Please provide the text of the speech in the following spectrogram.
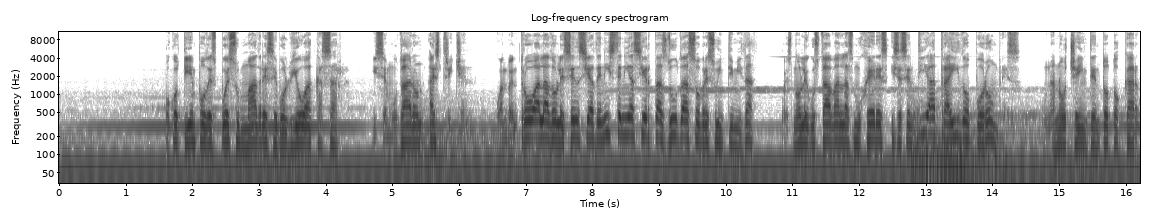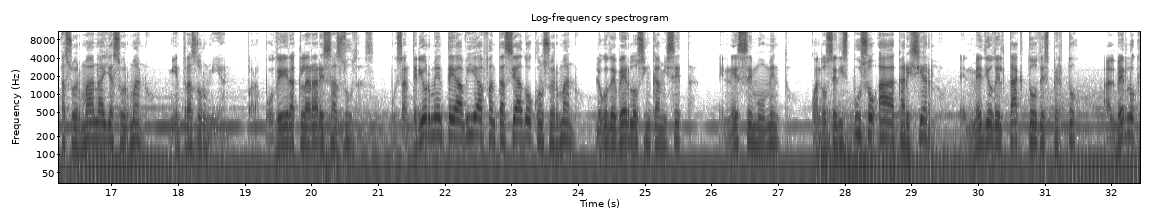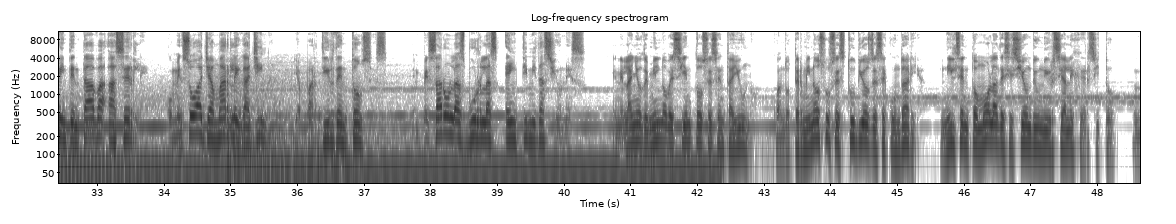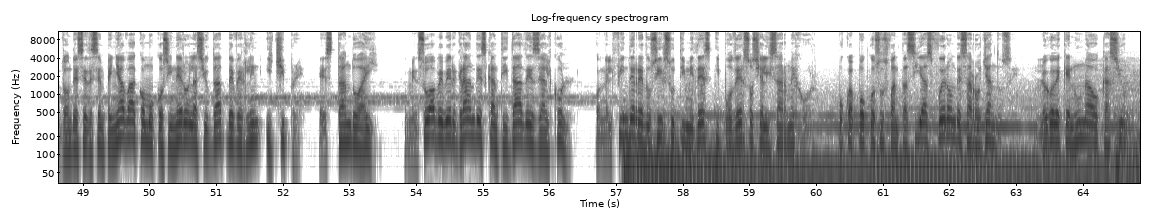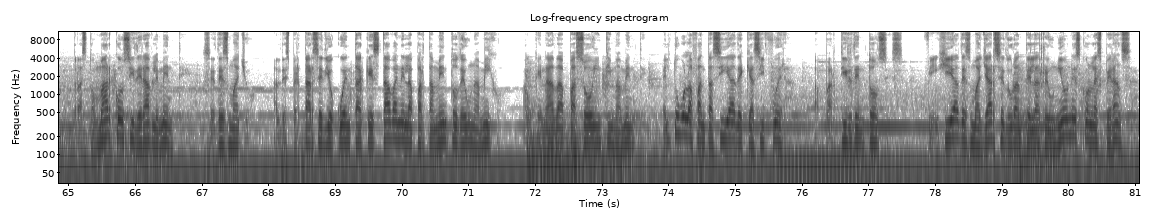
Poco tiempo después su madre se volvió a casar y se mudaron a Strichen. Cuando entró a la adolescencia, Denise tenía ciertas dudas sobre su intimidad, pues no le gustaban las mujeres y se sentía atraído por hombres. Una noche intentó tocar a su hermana y a su hermano mientras dormían para poder aclarar esas dudas, pues anteriormente había fantaseado con su hermano luego de verlo sin camiseta. En ese momento, cuando se dispuso a acariciarlo, en medio del tacto despertó. Al ver lo que intentaba hacerle, comenzó a llamarle gallina y a partir de entonces empezaron las burlas e intimidaciones. En el año de 1961, cuando terminó sus estudios de secundaria, Nielsen tomó la decisión de unirse al ejército, donde se desempeñaba como cocinero en la ciudad de Berlín y Chipre. Estando ahí, comenzó a beber grandes cantidades de alcohol con el fin de reducir su timidez y poder socializar mejor. Poco a poco sus fantasías fueron desarrollándose, luego de que en una ocasión, tras tomar considerablemente, se desmayó. Al despertar se dio cuenta que estaba en el apartamento de un amigo. Aunque nada pasó íntimamente, él tuvo la fantasía de que así fuera. A partir de entonces, fingía desmayarse durante las reuniones con la esperanza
